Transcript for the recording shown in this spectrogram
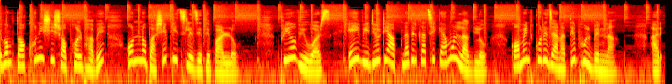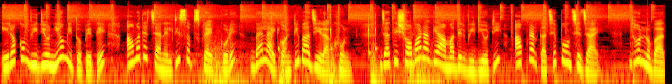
এবং তখনই সে সফলভাবে অন্য পাশে পিছলে যেতে পারল। প্রিয় ভিউয়ার্স এই ভিডিওটি আপনাদের কাছে কেমন লাগল, কমেন্ট করে জানাতে ভুলবেন না। আর এরকম ভিডিও নিয়মিত পেতে আমাদের চ্যানেলটি সাবস্ক্রাইব করে বেল আইকনটি বাজিয়ে রাখুন, যাতে সবার আগে আমাদের ভিডিওটি আপনার কাছে পৌঁছে যায়। ধন্যবাদ।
